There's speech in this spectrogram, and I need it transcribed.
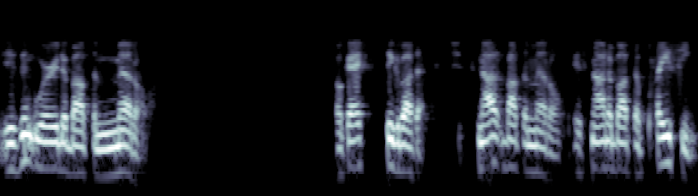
isn't worried about the medal. Okay, think about that. It's not about the medal. It's not about the placing.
